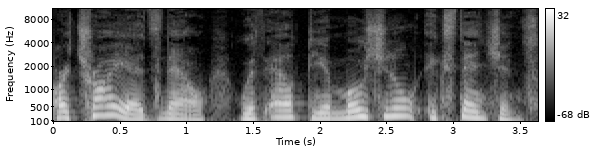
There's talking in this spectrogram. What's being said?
are triads now without the emotional extensions.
